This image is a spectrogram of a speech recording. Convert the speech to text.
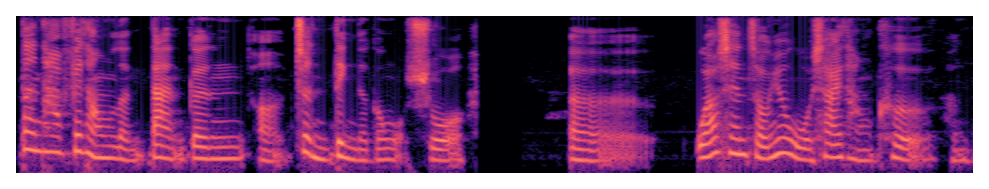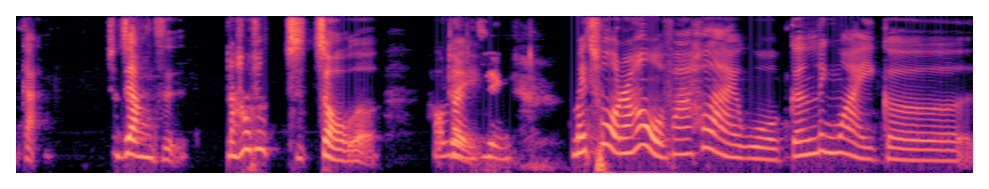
但他非常冷淡跟呃镇定的跟我说，呃我要先走，因为我下一堂课很赶，就这样子，然后就只走了，好冷静。没错，然后我发后来我跟另外一个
